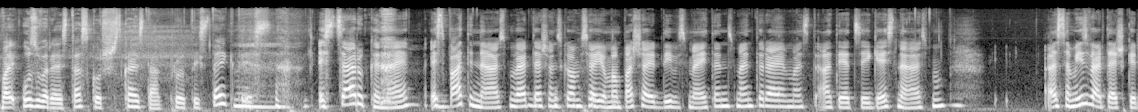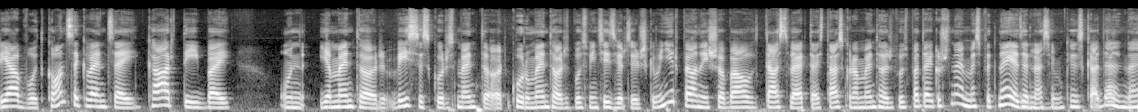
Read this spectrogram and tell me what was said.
Vai uzvarēs tas, kurš skaistāk prot izteikties? Mm. Es ceru, ka nē. Es pati neesmu vērtēšanas komisijā, jo man pašai ir divas meitenes mentorējumas. Attiecīgi, es neesmu. Esam izvērtējuši, ka ir jābūt konsekvencei, kārtībai. Un, ja mentori, visas, mentor, kuru mentors būs viņas izvirzījuši, ka viņi ir pelnījuši šo balvu, tās vērtēs tās, kurām mentors būs pateikuši, nē, mēs pat neiedziļināsim, kas kādēļ, nē,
